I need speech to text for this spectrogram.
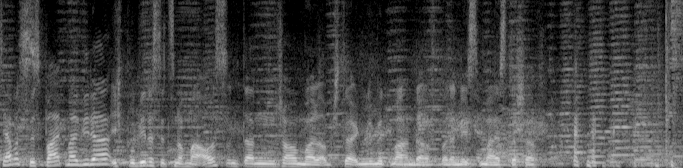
servus. Bis bald mal wieder. Ich probiere das jetzt nochmal aus und dann schauen wir mal, ob ich da irgendwie mitmachen darf bei der nächsten Meisterschaft.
